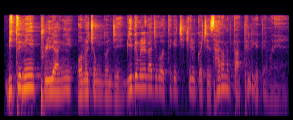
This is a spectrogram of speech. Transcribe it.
믿음의 분량이 어느 정도인지 믿음을 가지고 어떻게 지킬 것인지 사람은 다 틀리기 때문에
